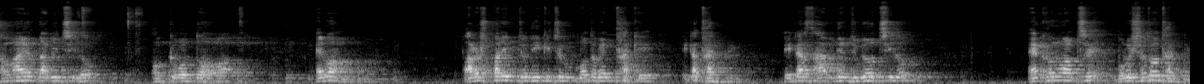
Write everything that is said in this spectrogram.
সময়ের দাবি ছিল ঐক্যবদ্ধ হওয়া এবং পারস্পরিক যদি কিছু মতভেদ থাকে, এটা থাকবে। এটা সাহাবিদের যুগেও ছিল, এখনও আছে, ভবিষ্যতেও থাকবে।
